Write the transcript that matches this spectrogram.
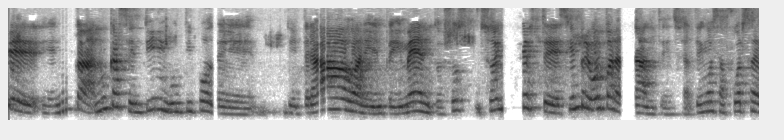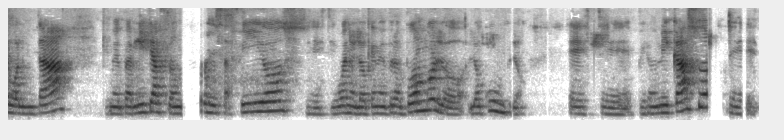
eh, nunca, nunca sentí ningún tipo de, traba ni de impedimento. Yo soy, este, siempre voy para adelante, o sea, tengo esa fuerza de voluntad me permite afrontar los desafíos, este, bueno, lo que me propongo lo, cumplo. Este, pero en mi caso, eh,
